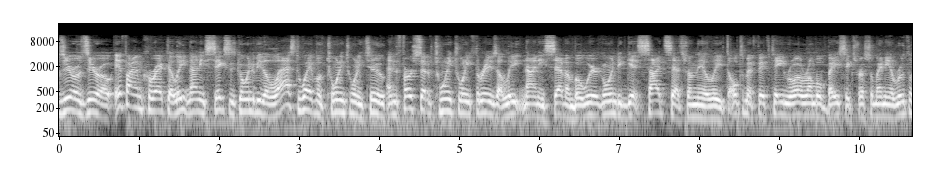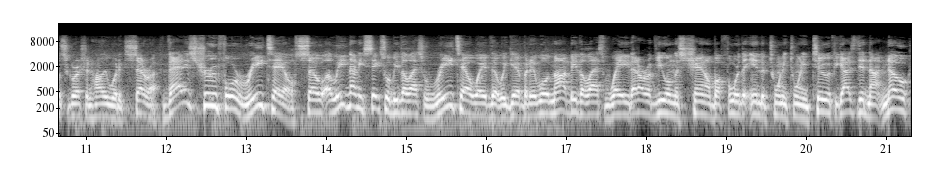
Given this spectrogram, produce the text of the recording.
000. If I am correct, Elite 96 is going to be the last wave of 2022 and the first set of 2023 is Elite 97, but we're going to get side sets from the Elite. Ultimate 15, Royal Rumble, Basics, WrestleMania, Ruthless Aggression, Hollywood, etc. That is true for retail. So Elite 96 will be the last retail wave that we get, but it will not be the last wave that I review on this channel before the end of 2022. If you guys did not know,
